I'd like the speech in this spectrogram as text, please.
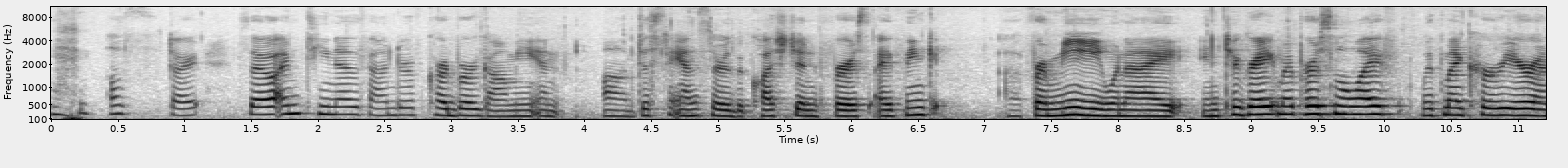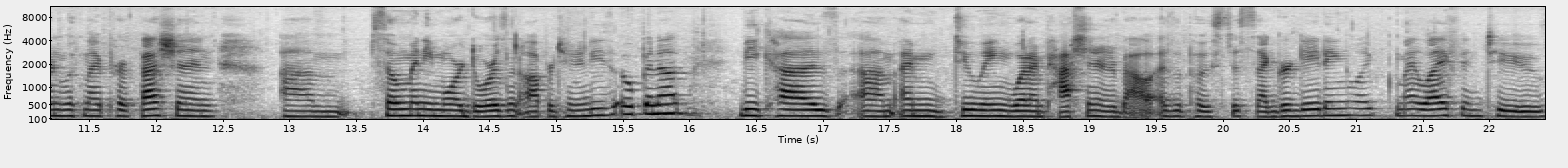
I'll start. So I'm Tina, the founder of Cardborigami, and um, just to answer the question first, I think uh, for me, when I integrate my personal life with my career and with my profession, um, so many more doors and opportunities open up because um, I'm doing what I'm passionate about as opposed to segregating like my life into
